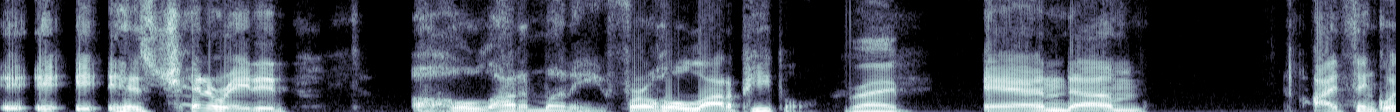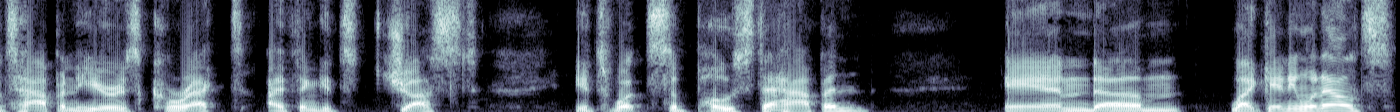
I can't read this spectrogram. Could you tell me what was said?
it, it has generated a whole lot of money for a whole lot of people. Right. And um, I think what's happened here is correct. I think it's just. It's what's supposed to happen. And um, like anyone else,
